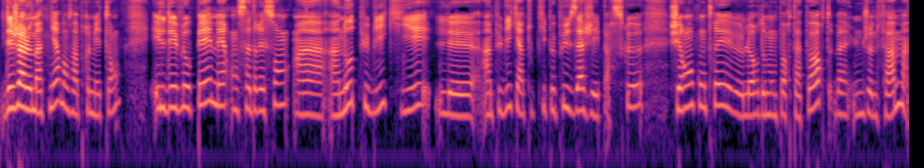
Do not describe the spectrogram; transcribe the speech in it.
déjà le maintenir dans un premier temps et le développer, mais en s'adressant à un autre public qui est le, un public un tout petit peu plus âgé. Parce que j'ai rencontré euh, lors de mon porte-à-porte ben, une jeune femme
